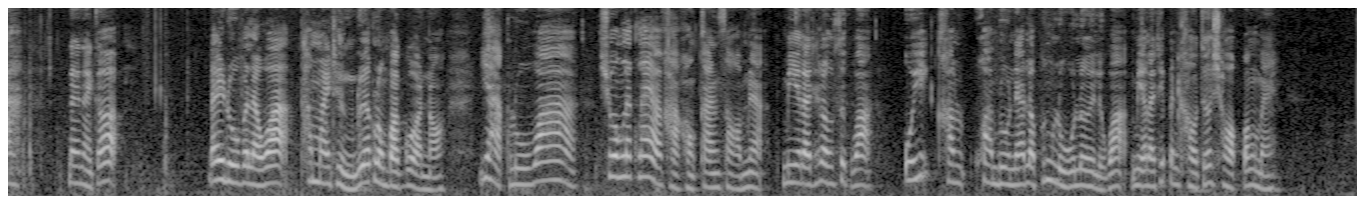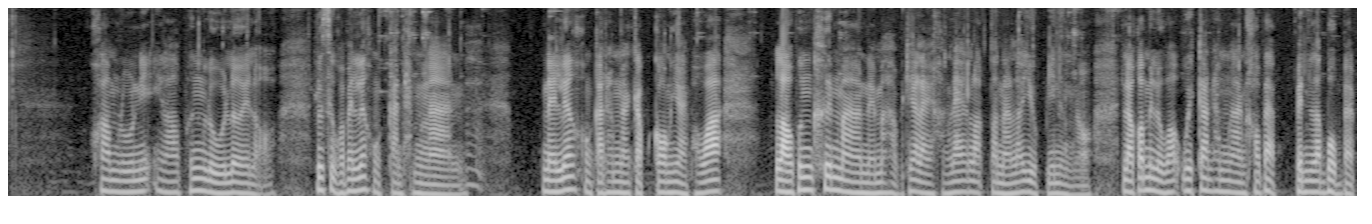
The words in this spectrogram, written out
อะไหนๆก็ ได้รู้ไปแล้วว่าทำไมถึงเลือกลงประกวดเนาะอยากรู้ว่าช่วงแรกๆอะค่ะของการซ้อมเนี่ยมีอะไรที่เรารู้สึกว่า อุ๊ยคำความรู้เนี้ยเราเพิ่งรู้เลยหรือว่ามีอะไรที่เป็น culture shock บ้างไหมความรู้นี้เราเพิ่งรู้เลยเหรอ รู้สึกว่าเป็นเรื่องของการทำงานอืมในเรื่องของการทำงานกับกองใหญ่ เพราะว่า เราเพิ่งขึ้นมาในมหาวิทยาลัยครั้งแรกเราตอนนั้นเราอยู่ปีหนึ่งเนาะเราก็ไม่รู้ว่าอุ้ยการทำงานเขาแบบเป็นระบบแบบ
